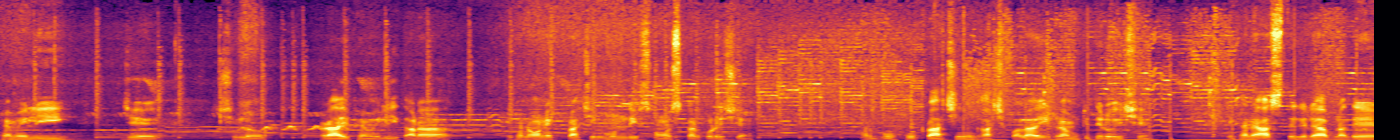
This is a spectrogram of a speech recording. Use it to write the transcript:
ফ্যামিলি যে ছিল রায় ফ্যামিলি তারা এখানে অনেক প্রাচীন মন্দির সংস্কার করেছে। আর বহু প্রাচীন গাছপালা এই গ্রামটিতে রয়েছে। এখানে আসতে গেলে আপনাদের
